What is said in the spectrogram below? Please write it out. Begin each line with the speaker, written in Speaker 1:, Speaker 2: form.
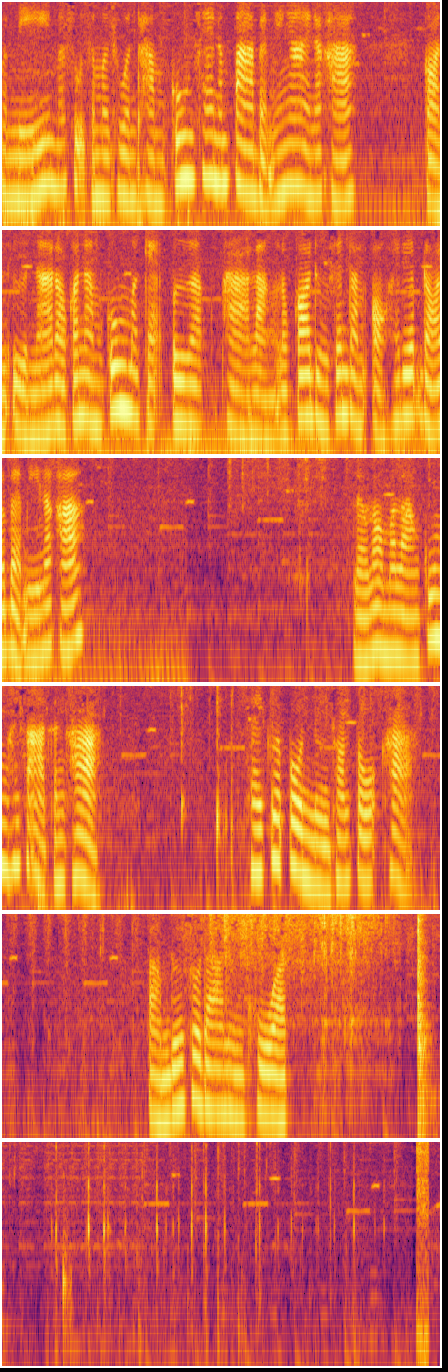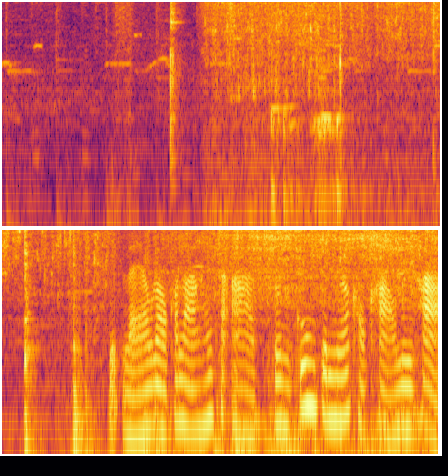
Speaker 1: วันนี้มาสุจะมาชวนทำกุ้งแช่น้ำปลาแบบง่าย ๆนะคะ ก่อนอื่นนะ เราก็นำกุ้งมาแกะเปลือกผ่าหลัง แล้วก็ดึงเส้นดำออกให้เรียบร้อยแบบนี้นะคะ แล้วเรามาล้างกุ้งให้สะอาดกันค่ะ ใช้เกลือป่น1ช้อนโต๊ะค่ะ ตามด้วยโซดา1ขวด แล้วเราก็ล้างให้สะอาดจนกุ้งเป็นเนื้อขาวๆเลยค่ะ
